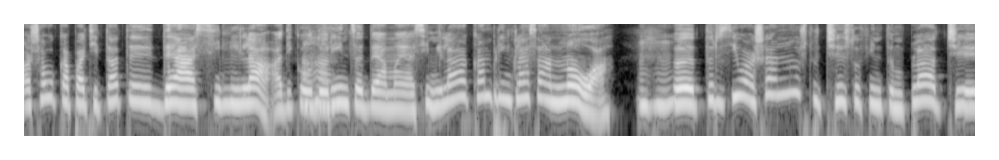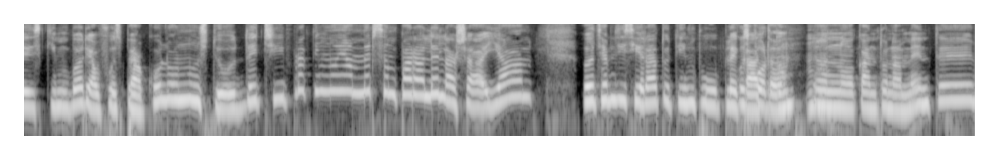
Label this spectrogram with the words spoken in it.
așa o capacitate de a asimila, adică Aha. o dorință de a mai asimila cam prin clasa a noua. Uh-huh. Târziu, așa, nu știu ce s-a fi întâmplat, ce schimbări au fost pe acolo, nu știu. Deci, practic, noi am mers în paralel așa. Ea, ți-am zis, era tot timpul plecată uh-huh. în cantonamente,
